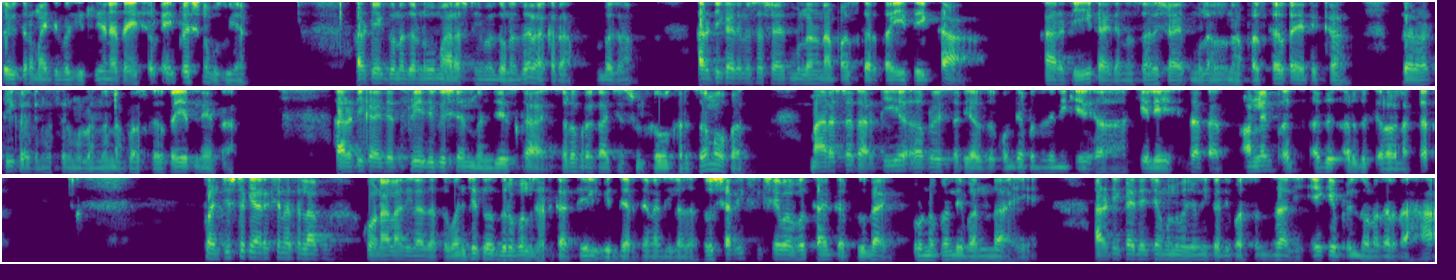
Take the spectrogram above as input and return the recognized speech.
सविस्तर माहिती बघितली आणि आता याच्यावर काही प्रश्न बघूया. आरटी दोन हजार नऊ महाराष्ट्र नियम दोन हजार अकरा. बघा आरटी कायद्यानुसार शाळेत मुलांना नापास करता येते का? आरटी कायद्यानुसार शाळेत मुलांना नापास करता येते का? तर आरटी कायद्यानुसार मुलांना नापास करता येत नाही का आरटी कायद्यात फ्री एज्युकेशन म्हणजेच काय? सर्व प्रकारचे शुल्क व खर्च मोफत. महाराष्ट्रात आरटीए प्रवेशासाठी अर्ज कोणत्या पद्धतीने केले जातात? ऑनलाईन अर्ज करावे लागतात. पंचवीस टक्के आरक्षणाचा लाभ कोणाला दिला जातो? वंचित व दुर्बल घटकातील विद्यार्थ्यांना दिला जातो. शारीरिक शिक्षेबाबत काय तरतूद आहे पूर्णपणे बंद आहे. आरटी कायद्याची अंमलबजावणी कधीपासून झाली? एक एप्रिल दोन हजार दहा.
